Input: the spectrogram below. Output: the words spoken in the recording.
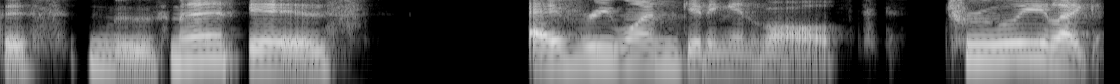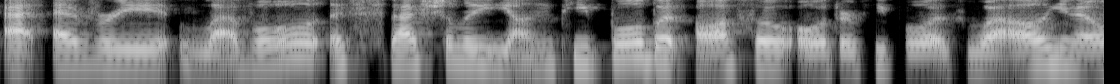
this movement is everyone getting involved truly like at every level, especially young people, but also older people as well. You know,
